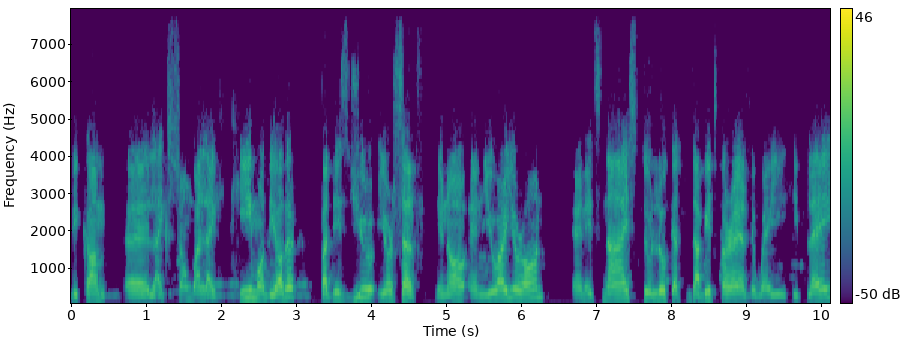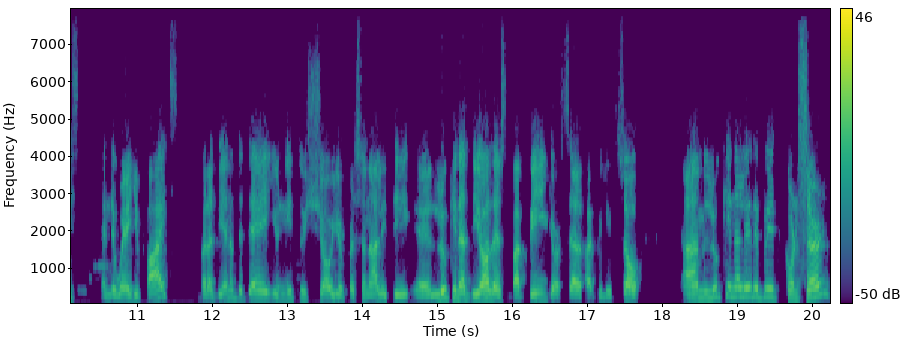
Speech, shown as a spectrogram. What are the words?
become uh, like someone like him or the other, but it's you yourself, you know, and you are your own. And it's nice to look at David Ferrer, the way he plays and the way he fights. but at the end of the day, you need to show your personality, uh, looking at the others, but being yourself. I believe so. I'm looking a little bit concerned,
